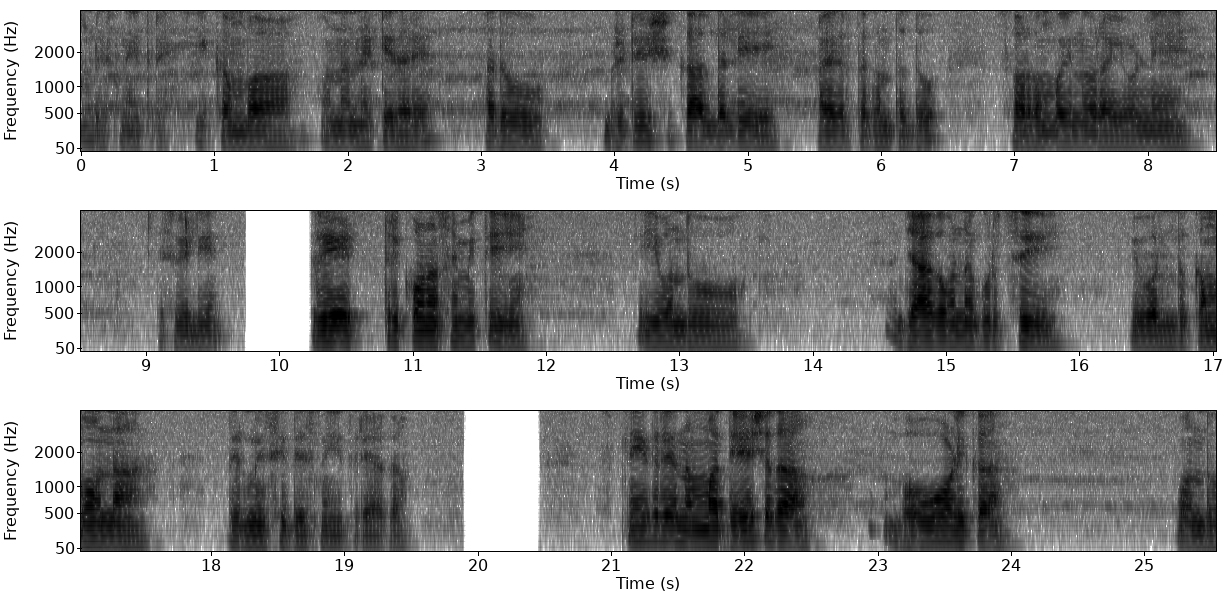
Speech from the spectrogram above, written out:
ನೋಡಿ ಸ್ನೇಹಿತರೆ, ಈ ಕಂಬವನ್ನು ನೆಟ್ಟಿದ್ದಾರೆ. ಅದು ಬ್ರಿಟಿಷ್ ಕಾಲದಲ್ಲಿ ಆಗಿರ್ತಕ್ಕಂಥದ್ದು. ಸಾವಿರದ ಒಂಬೈನೂರ ಏಳನೇ ಇಸ್ವಿಲಿ ಗ್ರೇಟ್ ತ್ರಿಕೋಣ ಸಮಿತಿ ಈ ಒಂದು ಜಾಗವನ್ನು ಗುರುತಿಸಿ ಈ ಒಂದು ಕಂಬವನ್ನು ನಿರ್ಮಿಸಿದೆ ಸ್ನೇಹಿತರೆ ಆಗ. ಸ್ನೇಹಿತರೆ, ನಮ್ಮ ದೇಶದ ಭೌಗೋಳಿಕ ಒಂದು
